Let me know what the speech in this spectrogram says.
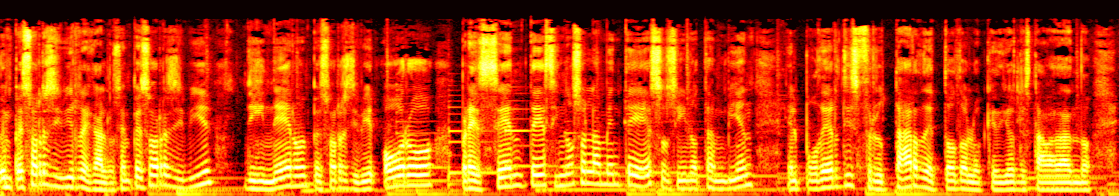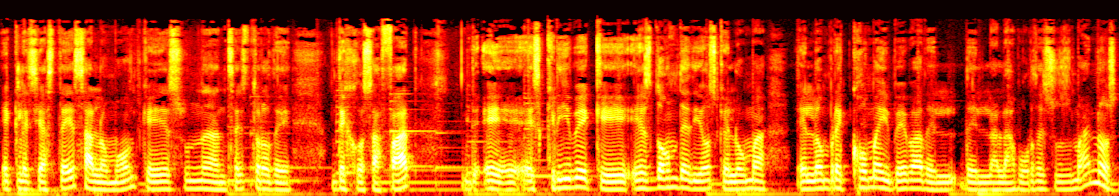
empezó a recibir regalos, empezó a recibir dinero, empezó a recibir oro, presentes y no solamente eso, sino también el poder disfrutar de todo lo que Dios le estaba dando. Eclesiastés Salomón, que es un ancestro de, Josafat, eh, escribe que es don de Dios que el hombre coma y beba de la labor de sus manos.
